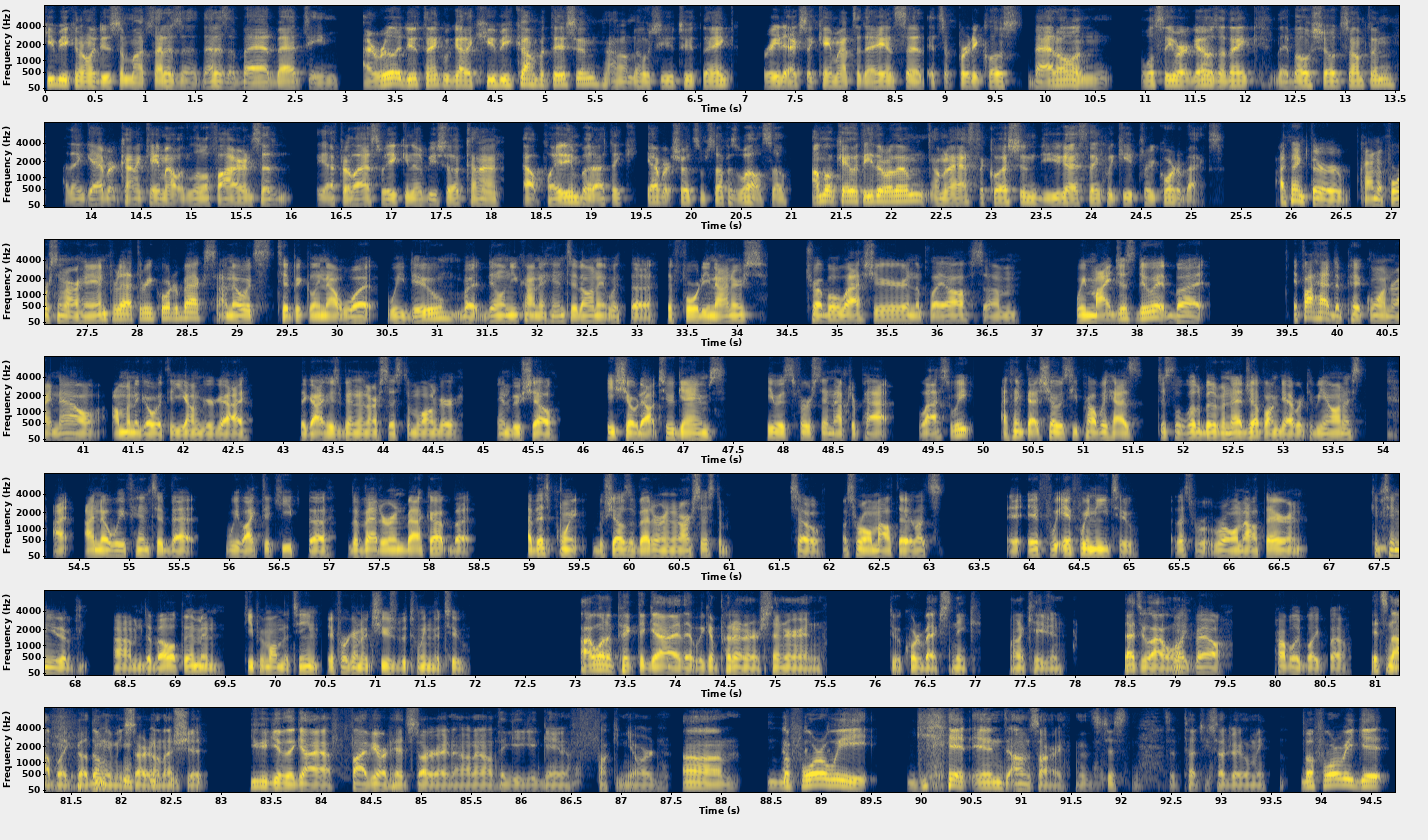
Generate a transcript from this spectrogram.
QB can only do so much. That is a that is a bad, bad team. I really do think we got a QB competition. I don't know what you two think. Reid actually came out today and said it's a pretty close battle, and we'll see where it goes. I think they both showed something. I think Gabbert kind of came out with a little fire and said, after last week, you know, Bishop kind of outplayed him, but I think Gabbert showed some stuff as well. So I'm okay with either of them. I'm going to ask the question Do you guys think we keep three quarterbacks? I think they're kind of forcing our hand for that three quarterbacks. I know it's typically not what we do, but Dylan, you kind of hinted on it with the, the 49ers trouble last year in the playoffs. Um, we might just do it, but if I had to pick one right now, I'm going to go with the younger guy, the guy who's been in our system longer, in Buechele. He showed out two games. He was first in after Pat last week. I think that shows he probably has just a little bit of an edge up on Gabbert, to be honest. I, I know we've hinted that we like to keep the the veteran back up, but at this point, Buechele's a veteran in our system. So let's roll him out there. Let's if we if we need to, let's roll him out there and continue to um, develop him and keep him on the team if we're going to choose between the two. I want to pick the guy that we can put on our center and do a quarterback sneak on occasion. That's who I want. Blake Bell. Probably Blake Bell. It's not Blake Bell. Don't get me started on that shit. You could give the guy a five yard head start right now, and I don't think he could gain a fucking yard. Um, before we get into, I'm sorry, it's just it's a touchy subject with me. Before we get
